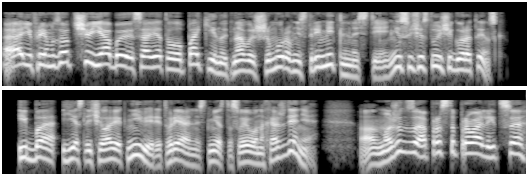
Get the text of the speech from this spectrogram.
А Ефрему Зотчу я бы советовал покинуть на высшем уровне стремительности несуществующий город Инск. Ибо если человек не верит в реальность места своего нахождения, он может запросто провалиться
